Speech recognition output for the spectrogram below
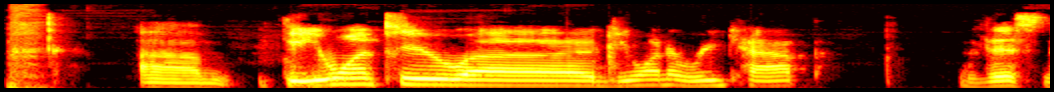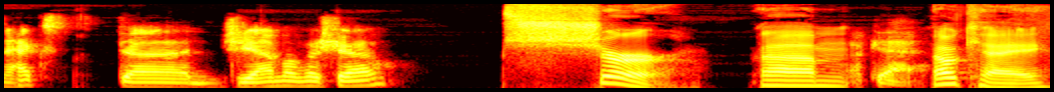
um, do you want to uh, do you want to recap this next uh, gem of a show? Sure. Um Okay. okay.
